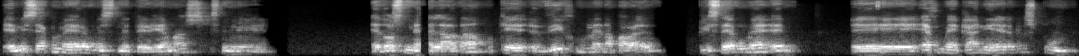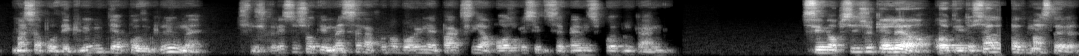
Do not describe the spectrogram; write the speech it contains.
εμείς έχουμε έρευνες στην εταιρεία μας, στην, εδώ στην Ελλάδα, και δείχνουμε να παρα... πιστεύουμε, ε, ε, έχουμε κάνει έρευνες που μας αποδεικνύουν και αποδεικνύουμε στους χρήστες ότι μέσα σε ένα χρόνο μπορεί να υπάρξει η απόσβεση της επένδυσης που έχουν κάνει. Συνοψίζω και λέω ότι το Salad Master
